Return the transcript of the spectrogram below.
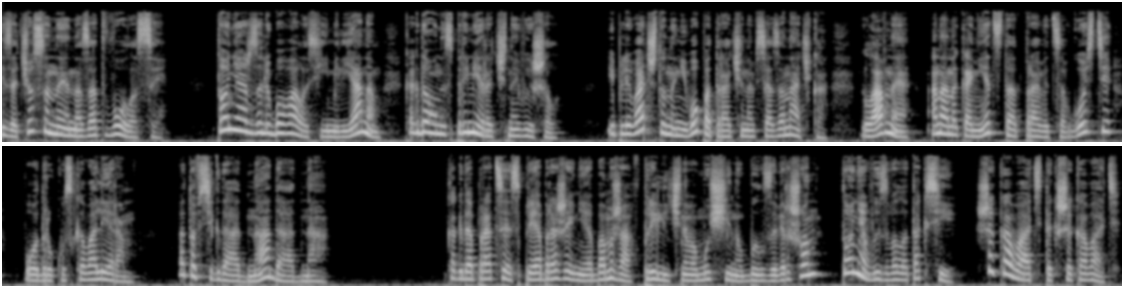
И зачесанные назад волосы. Тоня аж залюбовалась Емельяном, когда он из примерочной вышел – и плевать, что на него потрачена вся заначка. Главное, она наконец-то отправится в гости под руку с кавалером. А то всегда одна да одна. Когда процесс преображения бомжа в приличного мужчину был завершен, Тоня вызвала такси. Шиковать так шиковать.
